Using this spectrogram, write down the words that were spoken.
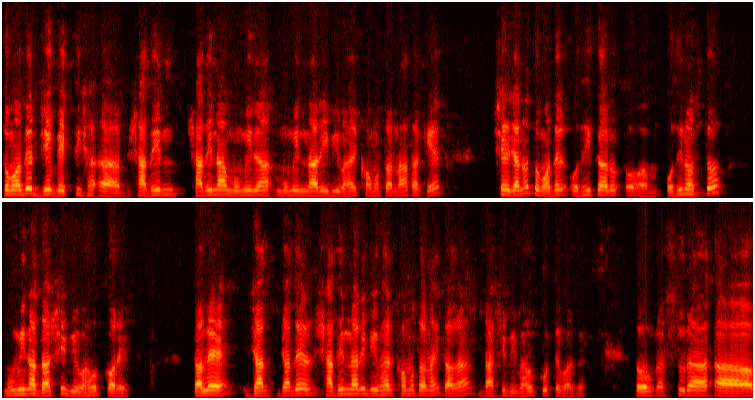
তোমাদের যে ব্যক্তি স্বাধীন, স্বাধীনা, মুমিনা, মুমিন নারী বিবাহের ক্ষমতা না থাকে, সে যেন তোমাদের অধিকার অধীনস্থ মুমিনা দাসী বিবাহ করে। তাহলে যাদের স্বাধীন নারী বিবাহের ক্ষমতা নাই, তারা দাসী বিবাহ করতে পারবে। তো সুরা, আহ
